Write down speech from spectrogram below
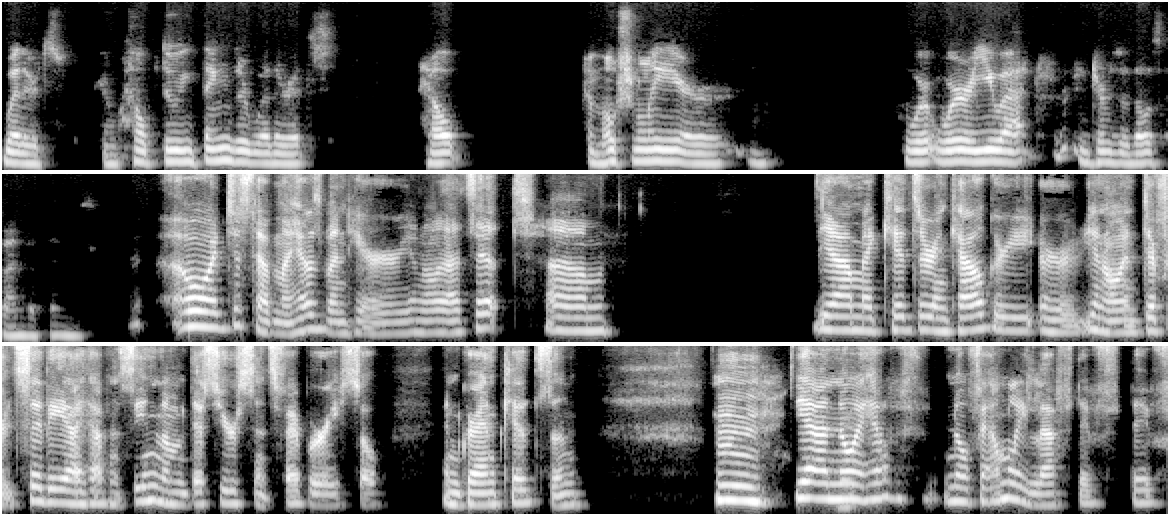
whether it's you know help doing things or whether it's help emotionally or where where are you at in terms of those kinds of things? Oh, I just have my husband here. You know, that's it. Um, yeah, my kids are in Calgary or, you know, in a different city. I haven't seen them this year since February. So, and grandkids and, hmm, yeah, no, I have no family left. They've, they've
